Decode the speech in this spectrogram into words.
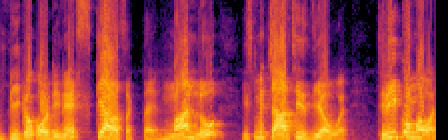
बी का कोऑर्डिनेट्स क्या आ सकता है? मान लो, इसमें चार चीज़ दिया हुआ है। Three comma one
